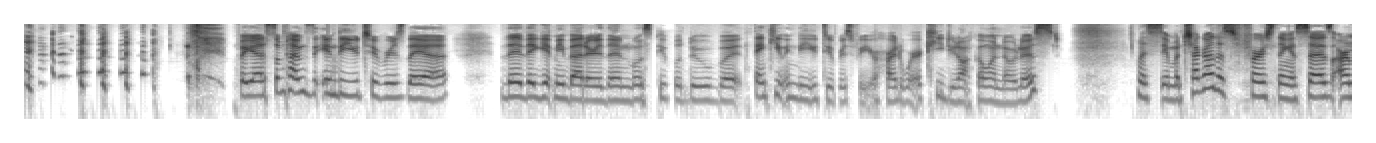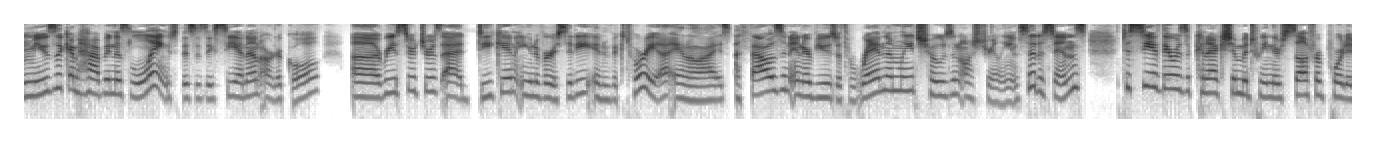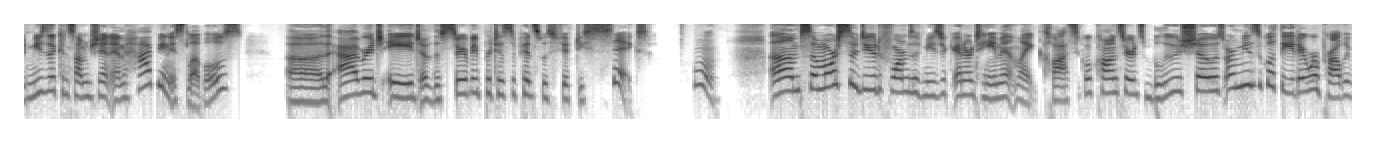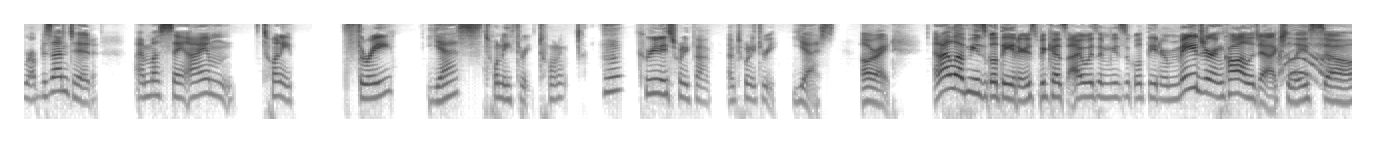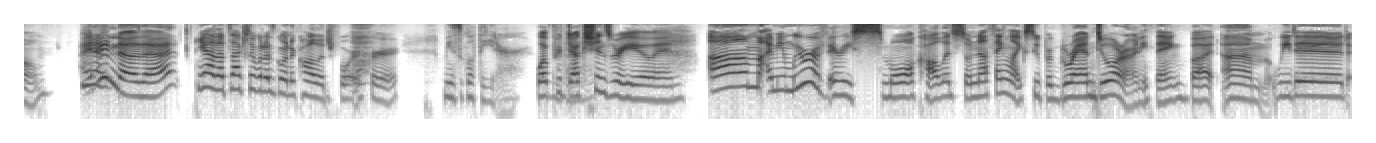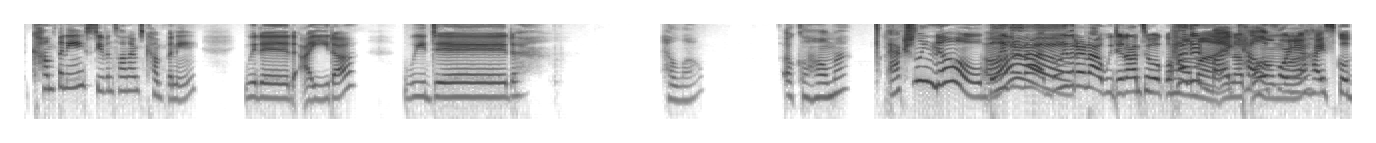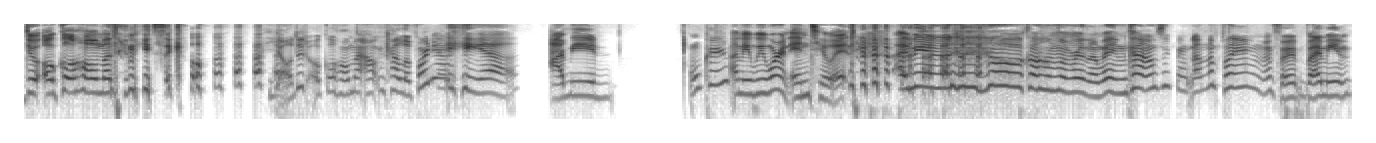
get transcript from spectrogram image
but yeah, sometimes the indie YouTubers, they uh they they get me better than most people do. But thank you, indie YouTubers, for your hard work. You do not go unnoticed. Let's see. I'm gonna check out this first thing. It says, "Are music and happiness linked?" This is a CNN article. Uh, researchers at Deakin University in Victoria analyzed a thousand interviews with randomly chosen Australian citizens to see if there was a connection between their self-reported music consumption and happiness levels. Uh, the average age of the survey participants was 56. Hmm. Um, some more subdued forms of music entertainment like classical concerts, blues shows, or musical theater were probably represented. I must say, I am 23. Yes, 23. 20. Huh? Karina is 25. I'm 23. Yes. All right. And I love musical theaters because I was a musical theater major in college, actually. So I didn't know that. yeah, that's actually what I was going to college for, for musical theater. What productions were you in? Um, I mean, we were a very small college, so nothing like super grandeur or anything. But um, we did Company, Stephen Sondheim's Company. We did Aida. We did Hello. Oklahoma. Actually, no. Believe it or not, Oh. believe it or not, we did not do Oklahoma. How did my California high school do Oklahoma the musical? Y'all did Oklahoma out in California? yeah. I mean, okay. I mean, we weren't into it. I mean, Oklahoma where the wind comes sweeping down the plain. That's it. But I mean,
